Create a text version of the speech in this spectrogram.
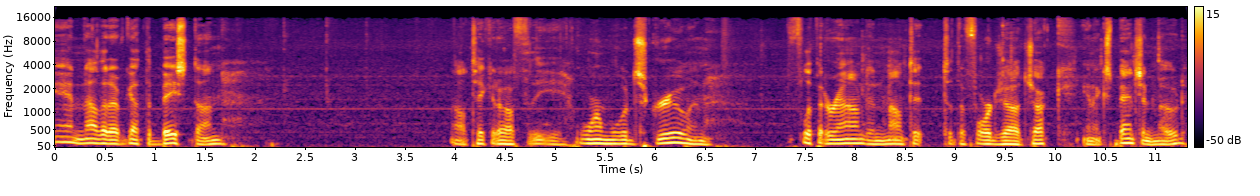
And now that I've got the base done, I'll take it off the wormwood screw and flip it around and mount it to the four jaw chuck in expansion mode.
